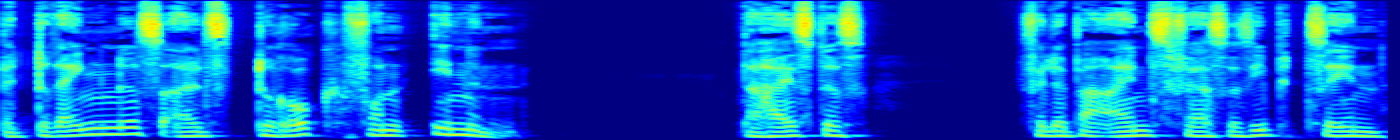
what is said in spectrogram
Bedrängnis als Druck von innen. Da heißt es, Philippa 1, Vers 17,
